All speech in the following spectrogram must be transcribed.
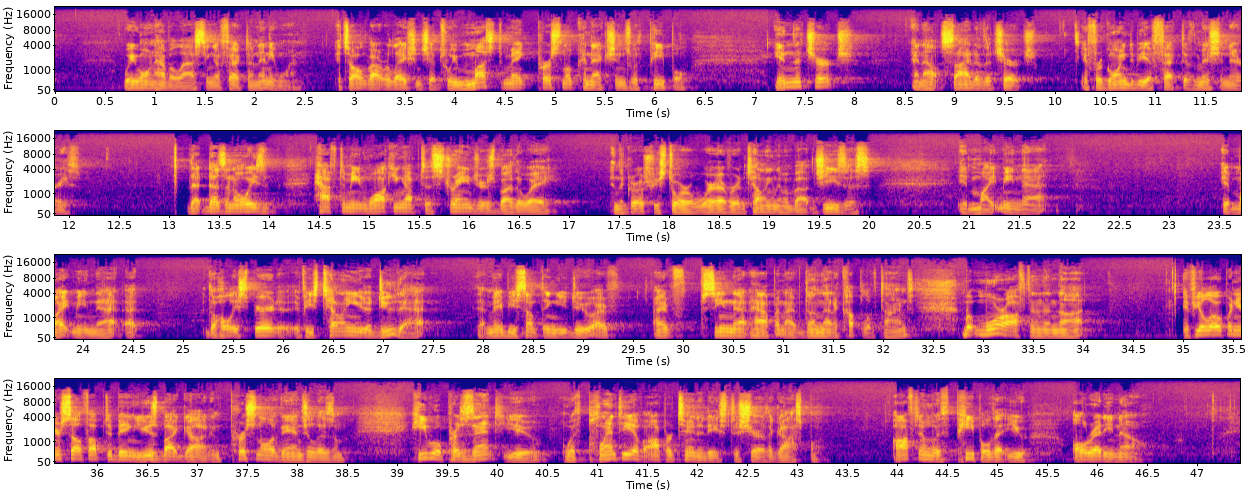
we won't have a lasting effect on anyone. It's all about relationships. We must make personal connections with people in the church and outside of the church if we're going to be effective missionaries. That doesn't always have to mean walking up to strangers, by the way, in the grocery store or wherever and telling them about Jesus. It might mean that. It might mean that. The Holy Spirit, if He's telling you to do that, that may be something you do. I've, I've seen that happen. I've done that a couple of times. But more often than not, if you'll open yourself up to being used by God in personal evangelism, He will present you with plenty of opportunities to share the gospel, often with people that you already know.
